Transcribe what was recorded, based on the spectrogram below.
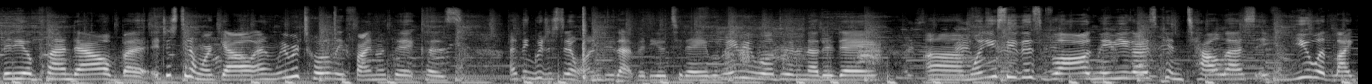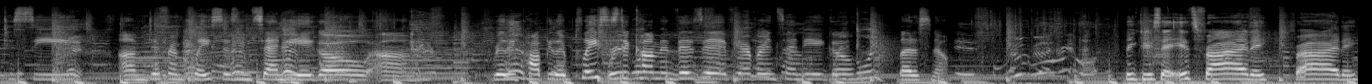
video planned out, but it just didn't work out, and we were totally fine with it because I think we just didn't want to do that video today, but maybe we'll do it another day. Um, when you see this vlog, maybe you guys can tell us if you would like to see um, different places in San Diego, um, really popular places to come and visit. If you're ever in San Diego, let us know. Victor say it's Friday, Friday.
